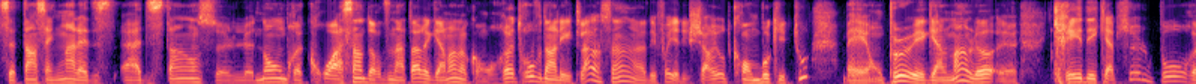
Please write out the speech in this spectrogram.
cet enseignement à, distance, le nombre croissant d'ordinateurs également qu'on retrouve dans les classes, hein, des fois il y a des chariots de Chromebook et tout, ben, on peut également là, créer des capsules pour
